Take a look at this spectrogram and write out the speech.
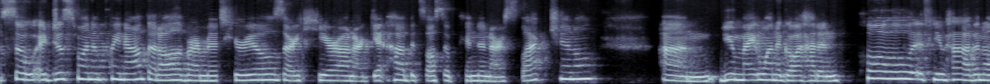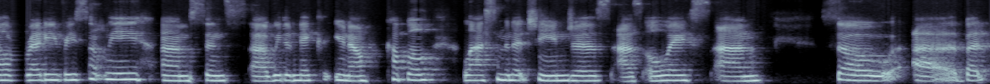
so I just want to point out that all of our materials are here on our GitHub. It's also pinned in our Slack channel. Um, you might want to go ahead and pull if you haven't already recently, um, since uh, we did make, you know, a couple last minute changes as always. Um, so, uh, but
